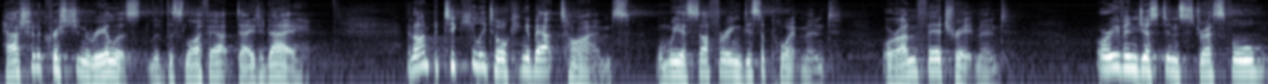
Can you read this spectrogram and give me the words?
how should a Christian realist live this life out day to day? And I'm particularly talking about times when we are suffering disappointment or unfair treatment, or even just in stressful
